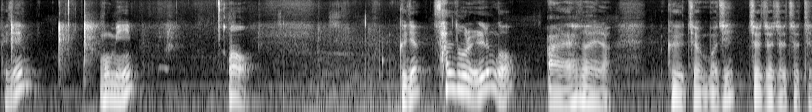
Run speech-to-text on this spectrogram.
그지? 몸이 어 그죠? 산소를 잃는 거아 아니라 그저 뭐지? 저 저 저 저저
